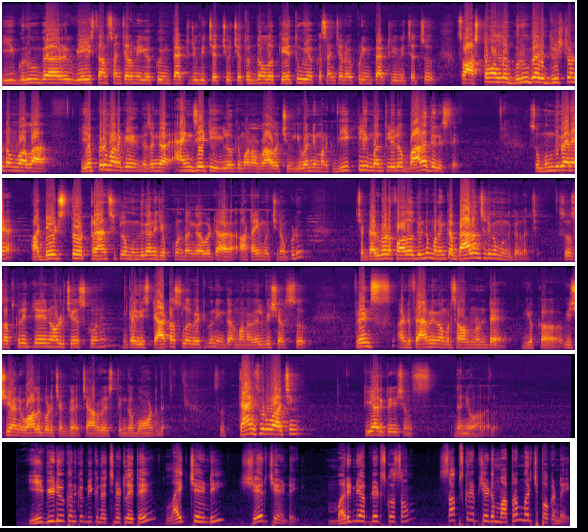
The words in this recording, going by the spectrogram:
ఈ గురువు గారు వ్యయ స్థాన సంచారం మీకు ఎక్కువ ఇంపాక్ట్ చూపించవచ్చు. చతుర్థంలో కేతువు యొక్క సంచారం ఎప్పుడు ఇంపాక్ట్ చూపించవచ్చు. సో అష్టమంలో గురువు గారి దృష్టి ఉండటం వల్ల ఎప్పుడు మనకి నిజంగా యాంగ్జైటీలోకి మనం రావచ్చు. ఇవన్నీ మనకి వీక్లీ మంత్లీలో బాగా తెలుస్తాయి. సో ముందుగానే ఆ డేట్స్తో ట్రాన్సిట్లో ముందుగానే చెప్పుకుంటాం కాబట్టి ఆ- టైం వచ్చినప్పుడు చక్కగా అవి కూడా ఫాలో అవుతుంటే మనం ఇంకా బ్యాలెన్స్డ్గా ముందుకెళ్ళచ్చు. సో సబ్స్క్రైబ్ చేయని వాళ్ళు చేసుకొని ఇంకా ఇది స్టేటస్లో పెట్టుకుని ఇంకా మన wellwishers friends and family members ఎవరైనా ఉంటే ఈ యొక్క విషయాన్ని వాళ్ళకు కూడా చక్కగా చేరవేస్తే ఇంకా బాగుంటుంది. So thanks for watching TR creations ధన్యవాదాలు. ఈ వీడియో కనుక మీకు నచ్చినట్లయితే లైక్ చేయండి షేర్ చేయండి. మరిన్ని అప్డేట్స్ కోసం సబ్స్క్రైబ్ చేయడం మాత్రం మర్చిపోకండి.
